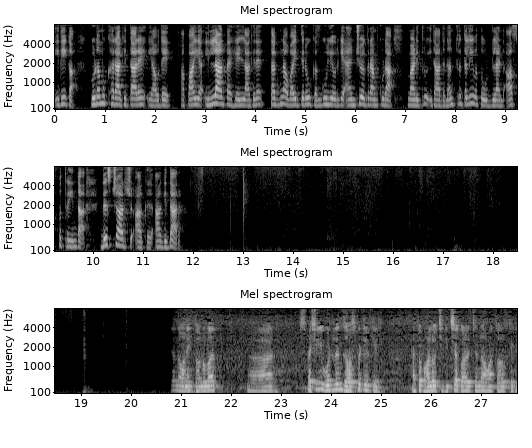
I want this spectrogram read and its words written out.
ಇದೀಗ ಗುಣಮುಖರಾಗಿದ್ದಾರೆ ಯಾವುದೇ ಅಪಾಯ ಇಲ್ಲ ಅಂತ ಹೇಳಲಾಗಿದೆ ತಜ್ಞ ವೈದ್ಯರು ಗಂಗೂಲಿ ಅವರಿಗೆ ಆಂಜಿಯೋಗ್ರಾಮ್ ಕೂಡ ಮಾಡಿದ್ರು ಇದಾದ ನಂತರದಲ್ಲಿ ಇವತ್ತು ವುಡ್ಲ್ಯಾಂಡ್ ಆಸ್ಪತ್ರೆಯಿಂದ ಡಿಸ್ಚಾರ್ಜ್ ಆಗ ಆಗಿದ್ದಾರೆ জন্য অনেক ধন্যবাদ আর স্পেশালি উডল্যান্ডস হসপিটালকে এত ভালো চিকিৎসা করার জন্য আমার তরফ থেকে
